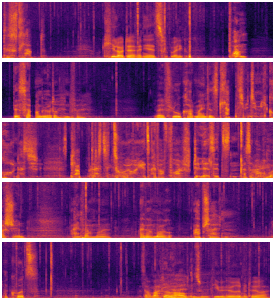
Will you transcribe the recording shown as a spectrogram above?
Das klappt. Okay, Leute, wenn ihr jetzt überlegt, Bam. Das hat man gehört auf jeden Fall. Weil Flo gerade meinte, es klappt nicht mit dem Mikro und dass die, es klappt, dass die Zuhörer jetzt einfach vor Stille sitzen. Das ist aber auch mal schön. Einfach mal, einfach mal abschalten. Mal kurz. So, macht eure Augen zu, liebe Hörerinnen und Hörer.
